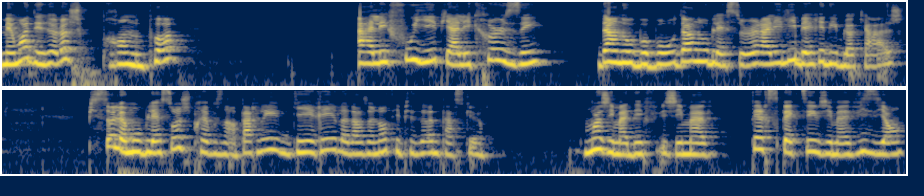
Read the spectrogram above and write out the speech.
Mais moi, déjà là, je prône pas à aller fouiller puis à aller creuser dans nos bobos, dans nos blessures, aller libérer des blocages. Puis ça, le mot blessure, je pourrais vous en parler, guérir là, dans un autre épisode parce que moi, j'ai ma, j'ai ma perspective, j'ai ma vision.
